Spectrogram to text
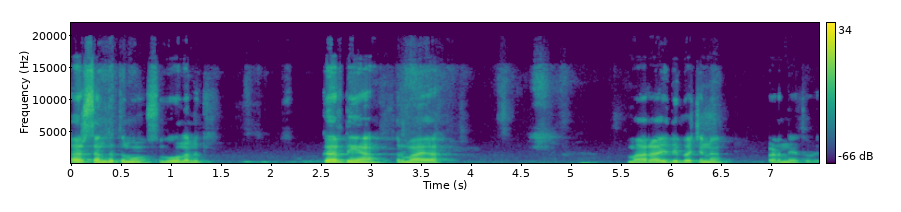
ਹਰ ਸੰਗਤ ਨੂੰ ਸੰਬੋਧਨ ਕਰਦਿਆਂ ਫਰਮਾਇਆ। ਮਹਾਰਾਜ ਦੇ ਬਚਨ ਪੜ੍ਹਨੇ ਥੋੜੇ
